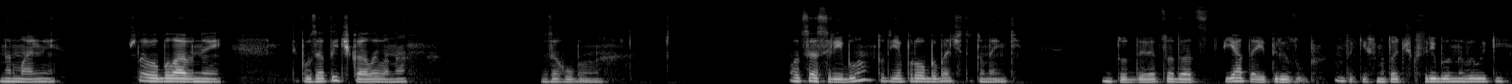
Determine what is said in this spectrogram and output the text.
нормальний. Можливо, була в неї типу затичка, але вона загублена. Оце срібло. Тут є проби, бачите, тоненькі. Тут 925 і тризуб. Ну, такий шматочок срібла невеликий.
